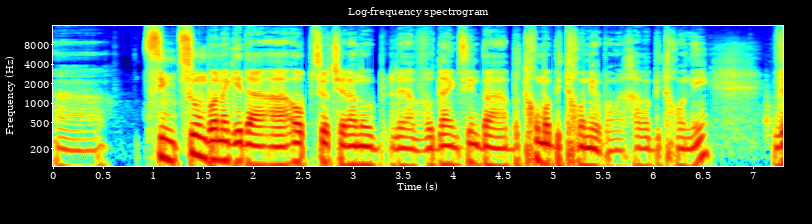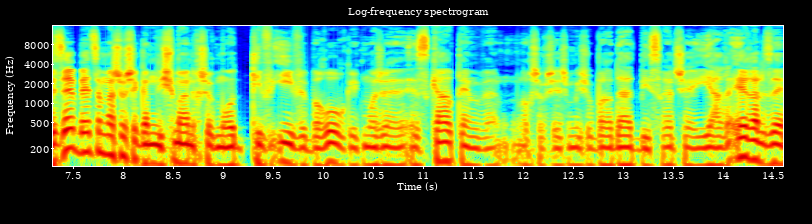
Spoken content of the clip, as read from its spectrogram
הצמצום, בוא נגיד, האופציות שלנו לעבודה עם סין בתחום הביטחוני או במרחב הביטחוני. וזה בעצם משהו שגם נשמע, אני חושב, מאוד טבעי וברור, כי כמו שהזכרתם, ואני לא חושב שיש מישהו בר דעת בישראל שיערער על זה,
